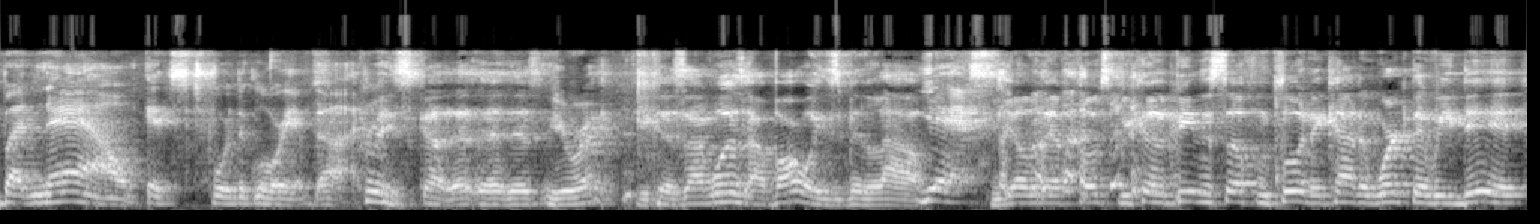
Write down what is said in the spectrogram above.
but now it's for the glory of god Praise God. That, that, that's, you're right. Because I was, I've always been loud. Yes. Yelling at folks because of being self-employed and the kind of work that we did.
